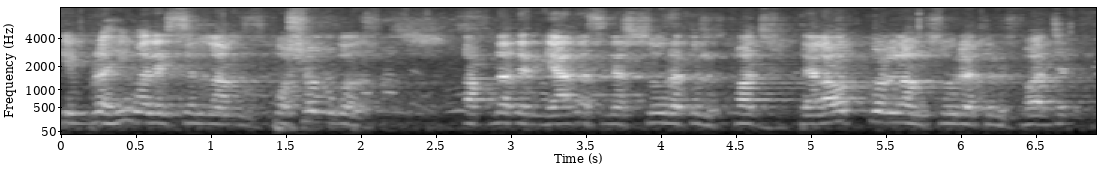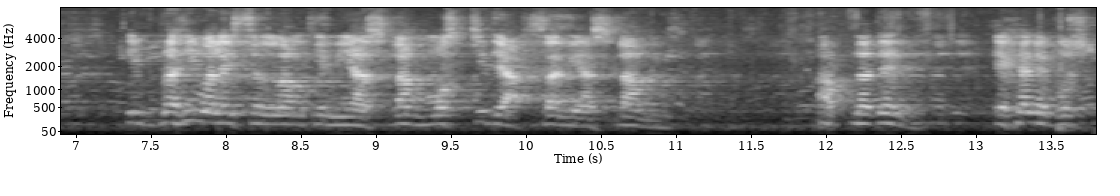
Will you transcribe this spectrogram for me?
ইব্রাহিম আলাইসাল্লাম প্রসঙ্গ, আপনাদের ইয়াদ আছে না? সূরাতুল ফজর। তেলাওয়াত করলাম সূরাতুল ফজর। ইব্রাহিম আলাইসাল্লামকে নিয়ে আসলাম, মসজিদে আকসা নিয়ে আসলাম। আপনাদের এখানে বুঝ-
